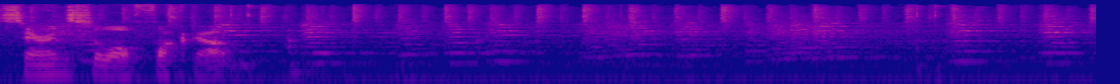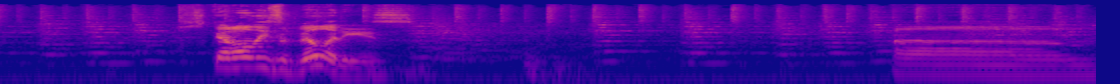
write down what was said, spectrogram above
Saren's still all fucked up. Got all these abilities. Um.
